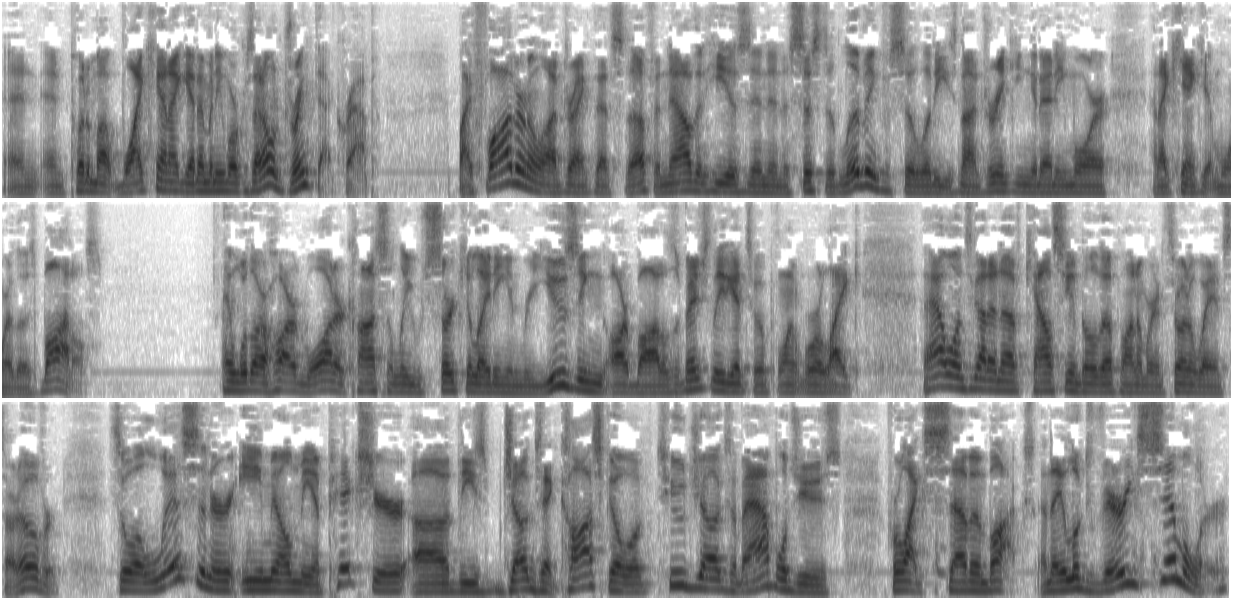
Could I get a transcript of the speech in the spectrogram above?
and, and put them up. Why can't I get them anymore? Because I don't drink that crap. My father-in-law drank that stuff, and now that he is in an assisted living facility, he's not drinking it anymore, and I can't get more of those bottles. And with our hard water constantly circulating and reusing our bottles, eventually you get to a point where like, that one's got enough calcium buildup on it, we're going to throw it away and start over. So a listener emailed me a picture of these jugs at Costco of two jugs of apple juice for like seven bucks. And they looked very similar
